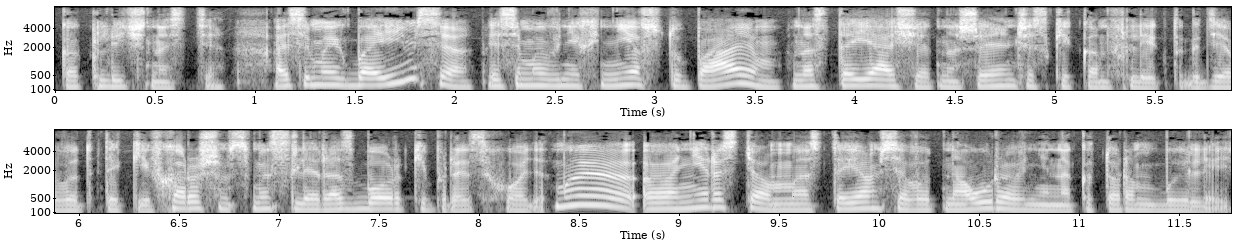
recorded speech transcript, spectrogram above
как личности. А если мы их боимся, если мы в них не вступаем, настоящий отношенческий конфликт, где вот такие в хорошем смысле разборки происходят, мы э, не растем, мы остаемся вот на уровне, на котором были.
